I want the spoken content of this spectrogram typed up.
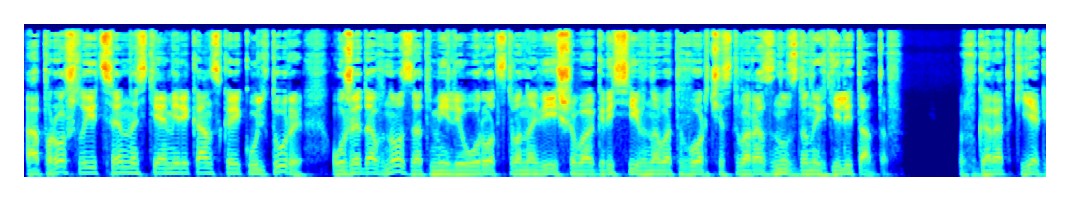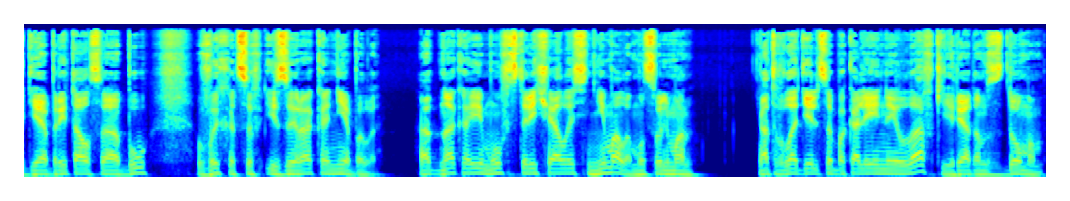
А прошлые ценности американской культуры уже давно затмили уродство новейшего агрессивного творчества разнузданных дилетантов. В городке, где обретался Абу, выходцев из Ирака не было. Однако ему встречалось немало мусульман. От владельца бакалейной лавки рядом с домом,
